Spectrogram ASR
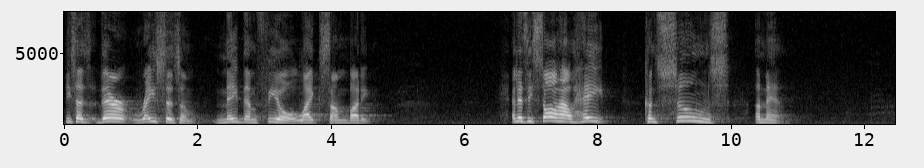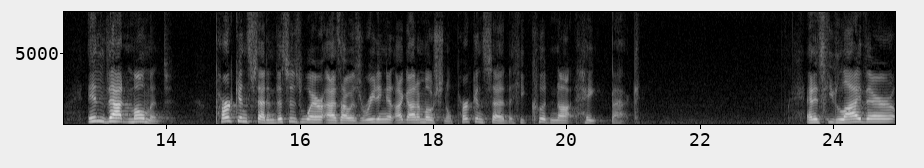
He says their racism made them feel like somebody. And as he saw how hate consumes a man, in that moment, Perkins said, and this is where, as I was reading it, I got emotional. Perkins said that he could not hate back. And as he lay there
